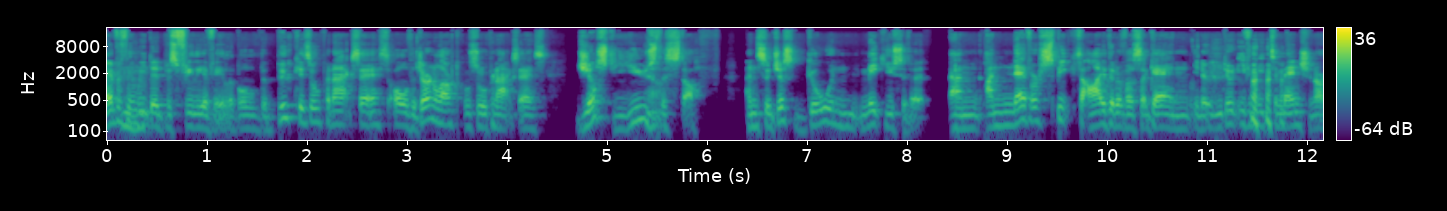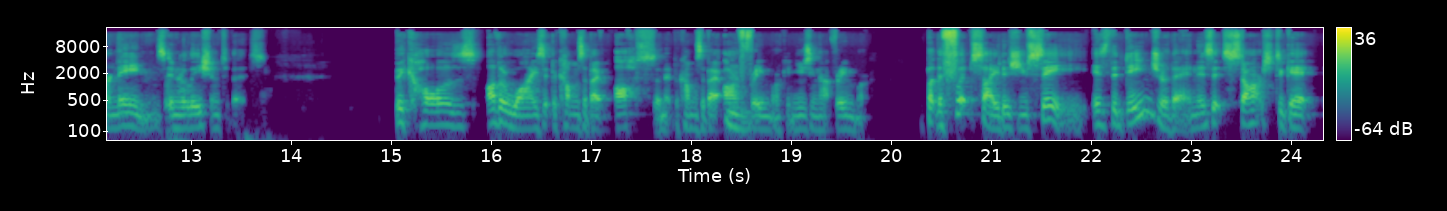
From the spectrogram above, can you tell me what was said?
Everything Mm-hmm. we did was freely available. The book is open access. All the journal articles are open access. Just use Yeah. the stuff. And so just go and make use of it. And and never speak to either of us again. You know, you don't even need to mention our names in relation to this. Because otherwise it becomes about us and it becomes about our Mm. framework and using that framework. But the flip side, as you say, is the danger then is it starts to get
